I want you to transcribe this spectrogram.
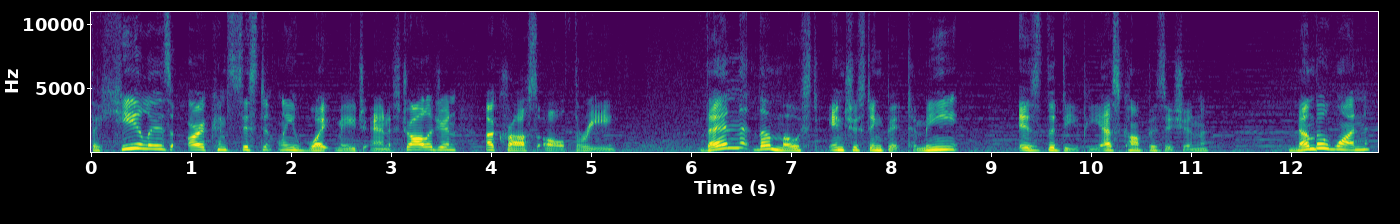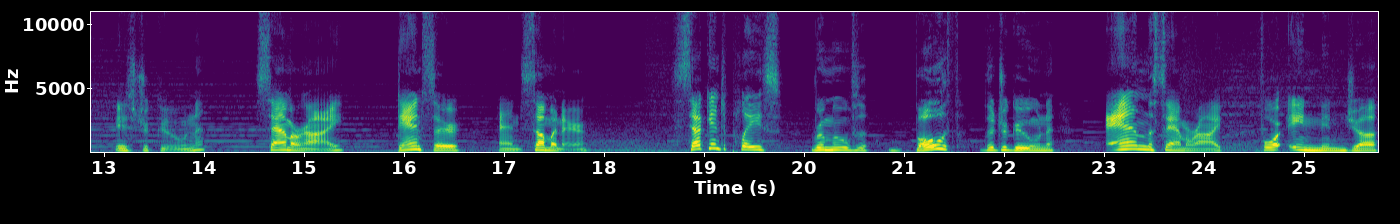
The healers are consistently White Mage and Astrologian across all three. Then the most interesting bit to me is the DPS composition. Number 1 is Dragoon, Samurai, Dancer, and Summoner. Second place removes both the Dragoon and the Samurai for a Ninja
